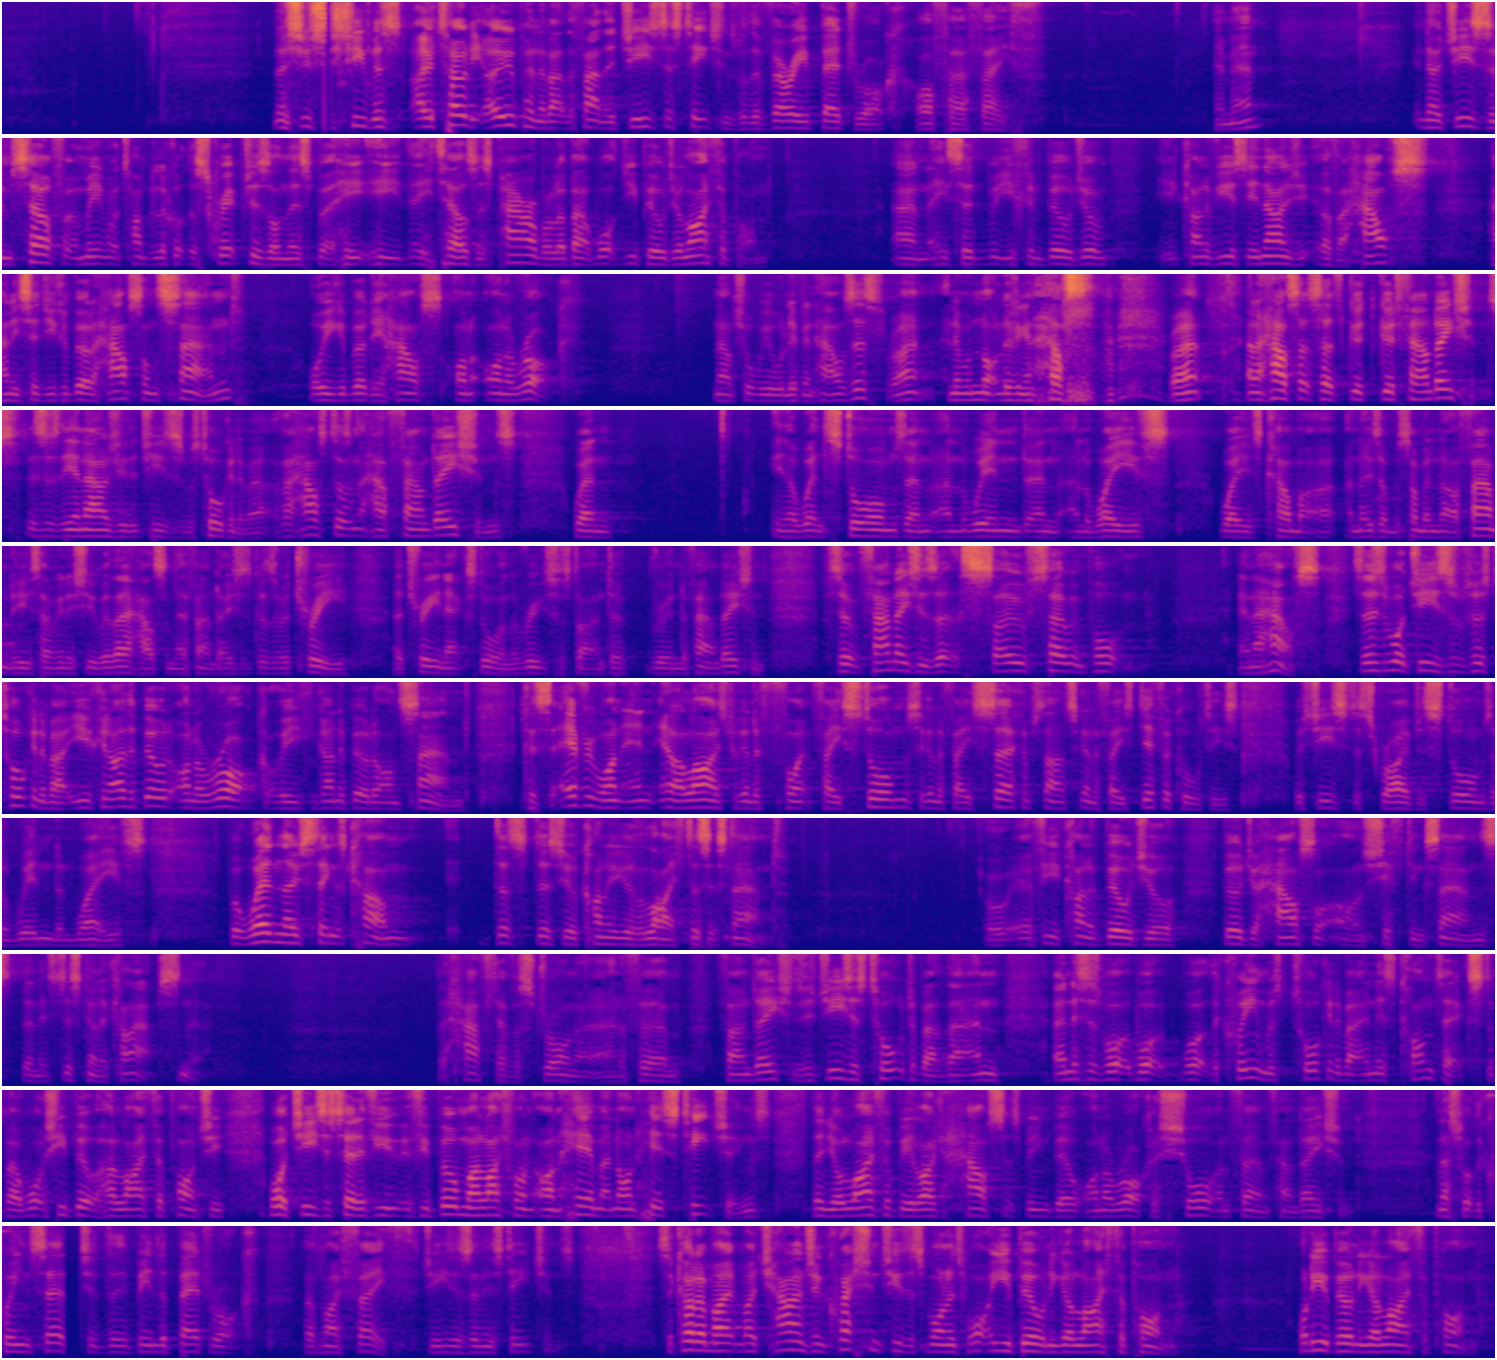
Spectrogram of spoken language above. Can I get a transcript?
Now, she, she was oh, totally open about the fact that Jesus' teachings were the very bedrock of her faith. Amen? You know, Jesus himself, and we haven't got time to look at the scriptures on this, but he, he, he tells this parable about what you build your life upon. And he said, well, you can build your, you kind of use the analogy of a house and he said, You can build a house on sand or you can build a house on, on a rock. Now, I'm sure we all live in houses, right? Anyone not living in a house, right? And a house that has good, good foundations. This is the analogy that Jesus was talking about. If a house doesn't have foundations, when, you know, when storms and, and wind and, and waves waves come. I know someone in our family who's having an issue with their house and their foundations because of a tree, a tree next door, and the roots are starting to ruin the foundations. So foundations are so, so important in a house. So this is what Jesus was talking about. You can either build it on a rock or you can kind of build it on sand. Because everyone in, in our lives, we're going to face storms, we're going to face circumstances, we're going to face difficulties, which Jesus described as storms and wind and waves. But when those things come, does, does your kind of your life, does it stand? Or if you kind of build your, build your house on, on shifting sands, then it's just going to collapse, isn't it? They have to have a strong and a firm foundation. So Jesus talked about that. And, and this is what, what, what the Queen was talking about in this context about what she built her life upon. She, what Jesus said if you, if you build my life on, on Him and on His teachings, then your life will be like a house that's been built on a rock, a short and firm foundation. And that's what the Queen said. They've been the bedrock of my faith, Jesus and His teachings. So, kind of my, my challenge and question to you this morning is what are you building your life upon? What are you building your life upon?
